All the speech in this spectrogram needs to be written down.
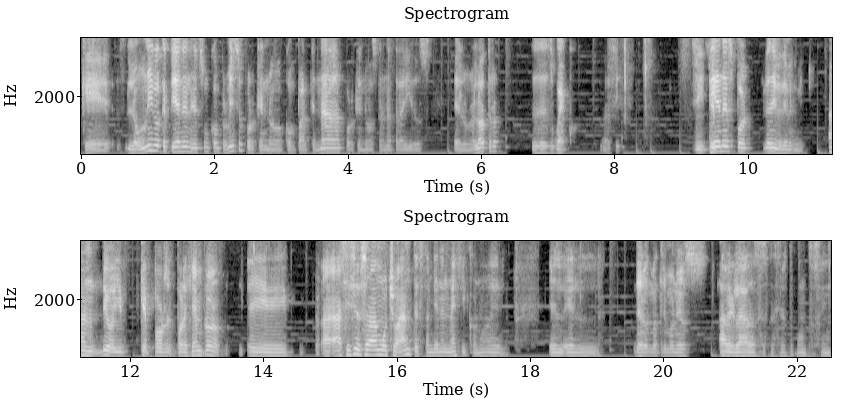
que lo único que tienen es un compromiso porque no comparten nada, porque no están atraídos el uno al otro, entonces es hueco, así. Si tienes por... Dime, dime, dime. Digo, y que por, por ejemplo, eh, así se usaba mucho antes también en México, ¿no? El, De los matrimonios arreglados. hasta cierto punto, sí.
